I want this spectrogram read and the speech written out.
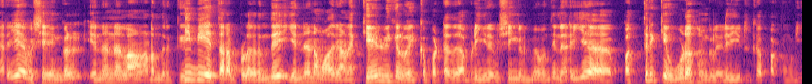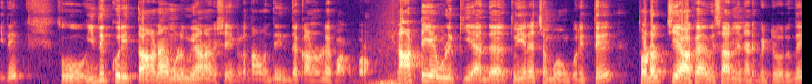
நிறைய விஷயங்கள் என்னென்னலாம் நடந்திருக்கு? சிபிஐ தரப்புல இருந்து என்னென்ன மாதிரியான கேள்விகள் வைக்கப்பட்டது அப்படிங்கிற விஷயங்களுமே வந்து நிறைய பத்திரிகை ஊடகங்கள் எழுதிட்டு இருக்க பார்க்க முடியுது. ஸோ இது குறித்தான முழுமையான விஷயங்களை தான் வந்து இந்த காணொலியில் பார்க்க போகிறோம் நாட்டையே உலுக்கிய அந்த துயர சம்பவம் குறித்து தொடர்ச்சியாக விசாரணை நடைபெற்று வருது.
